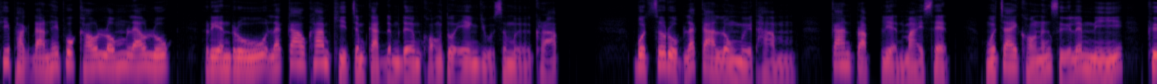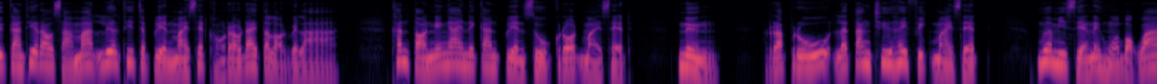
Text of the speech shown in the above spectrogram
ที่ผลักดันให้พวกเขาล้มแล้วลุก เรียนรู้และก้าวข้ามขีดจำกัดเดิมๆของตัวเองอยู่เสมอครับ บทสรุปและการลงมือทำการปรับเปลี่ยน mindset หัวใจของหนังสือเล่มนี้ คือการที่เราสามารถเลือกที่จะเปลี่ยน mindset ของเราได้ตลอดเวลา ขั้นตอนง่ายๆ ในการเปลี่ยนสู่ growth mindset 1. รับรู้และตั้งชื่อให้ fix mindset เมื่อมีเสียงในหัวบอกว่า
